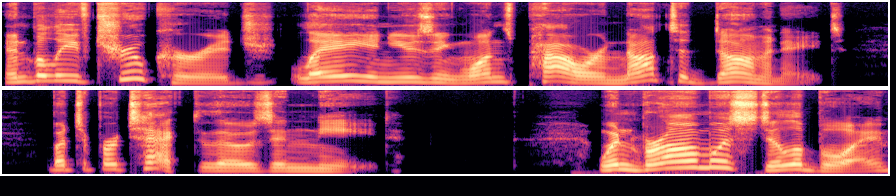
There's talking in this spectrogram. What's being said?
and believed true courage lay in using one's power not to dominate, but to protect those in need. When Braum was still a boy,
